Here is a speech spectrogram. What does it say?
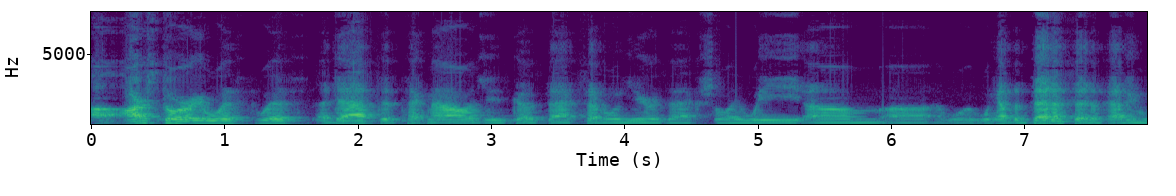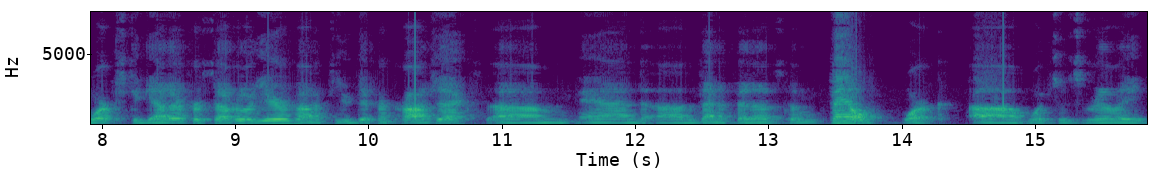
uh, our story with, with adaptive technologies goes back several years actually. We, um, uh, we have the benefit of having worked together for several years on a few different projects um, and uh, the benefit of some failed work, uh, which has really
